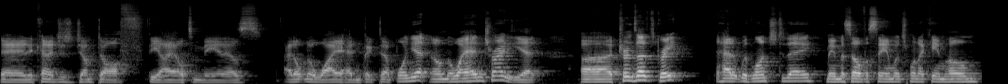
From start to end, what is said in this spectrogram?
and it kind of just jumped off the aisle to me, and I was. I don't know why I hadn't picked up one yet. I don't know why I hadn't tried it yet. Uh, turns out it's great. Had it with lunch today. Made myself a sandwich when I came home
